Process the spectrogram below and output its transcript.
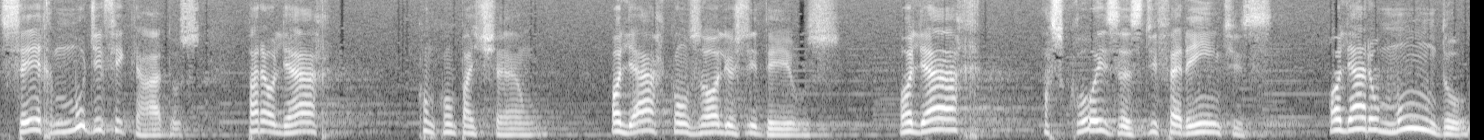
ser modificados para olhar com compaixão, olhar com os olhos de Deus, olhar as coisas diferentes, olhar o mundo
